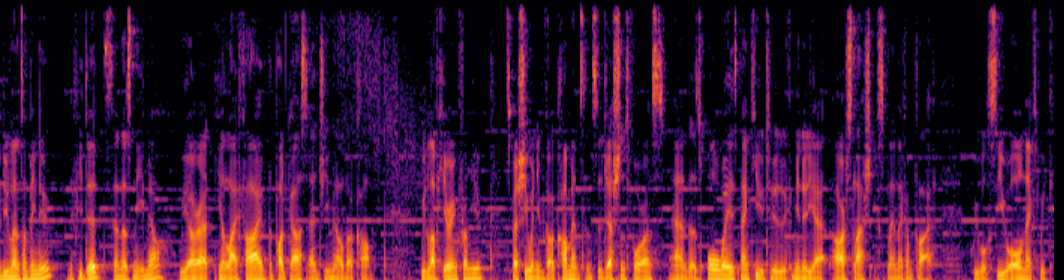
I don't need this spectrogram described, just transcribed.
Did you learn something new? If you did, send us an email. We are at eli5, the podcast at gmail.com. We love hearing from you, especially when you've got comments and suggestions for us. And as always, thank you to the community at r slash explain like I'm five. We will see you all next week.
